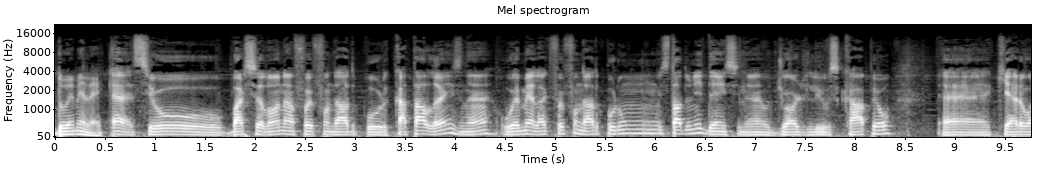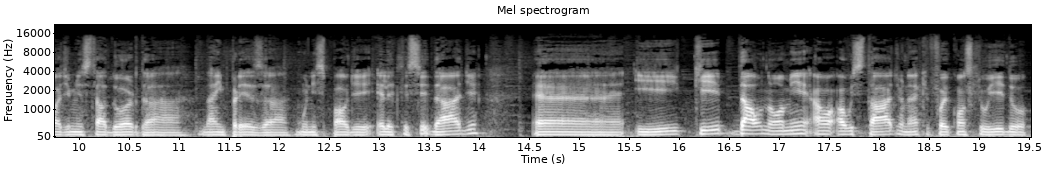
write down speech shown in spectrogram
Do Emelec. É, se o Barcelona foi fundado por catalães, né? O Emelec foi fundado por um estadunidense, né? O George Lewis Capel, é, que era o administrador da, da empresa municipal de eletricidade é, e que dá o nome ao, ao estádio, né? Que foi construído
